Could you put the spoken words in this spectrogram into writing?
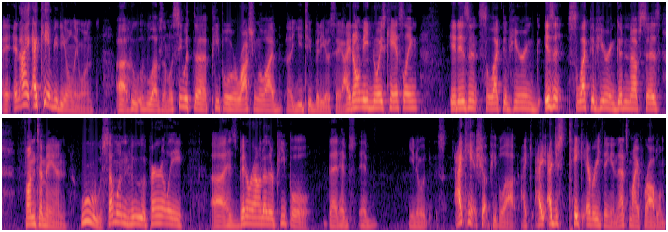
And I, I can't be the only one uh, who, who loves them. Let's see what the people who are watching the live uh, YouTube video say. I don't need noise canceling. It isn't selective hearing. Isn't selective hearing good enough? Says Funtaman. Ooh, someone who apparently uh, has been around other people that have, have, you know, I can't shut people out. I, I, I just take everything in. That's my problem.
